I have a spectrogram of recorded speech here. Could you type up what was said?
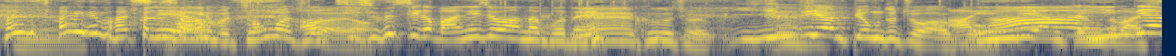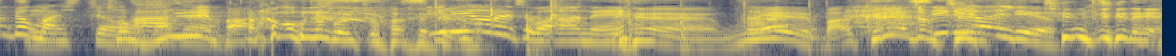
환상의 네. 맛이 환상의 맛 정말 좋아요. 어, 지조 씨가 많이 좋아하나 보네. 네, 그거 좋아요. 인디안 뿅도 좋아하고. 아, 인디안 뿅도 인디안 뿅 맛있죠. 저 아, 우유에 말아 먹는 걸 좋아해요. 시리얼을 좋아하네. 네, 우유에 말 그래야 좀 시리얼류. 든, 든든해.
